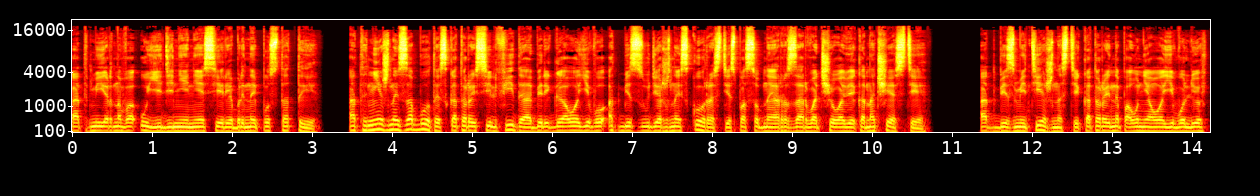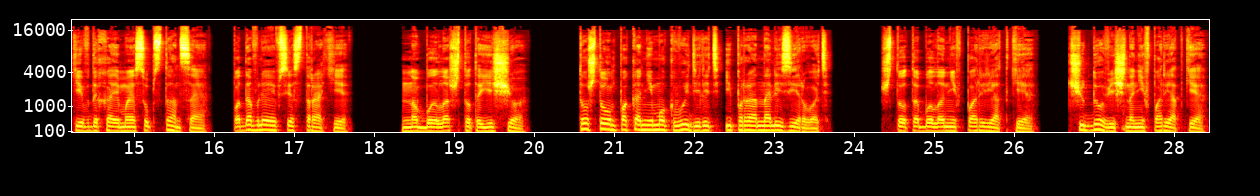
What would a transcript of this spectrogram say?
От мирного уединения серебряной пустоты, от нежной заботы, с которой Сильфида оберегала его от безудержной скорости, способной разорвать человека на части. От безмятежности, которой наполняла его легкие вдыхаемая субстанция, подавляя все страхи. Но было что-то еще. То, что он пока не мог выделить и проанализировать. Что-то было не в порядке. Чудовищно не в порядке.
